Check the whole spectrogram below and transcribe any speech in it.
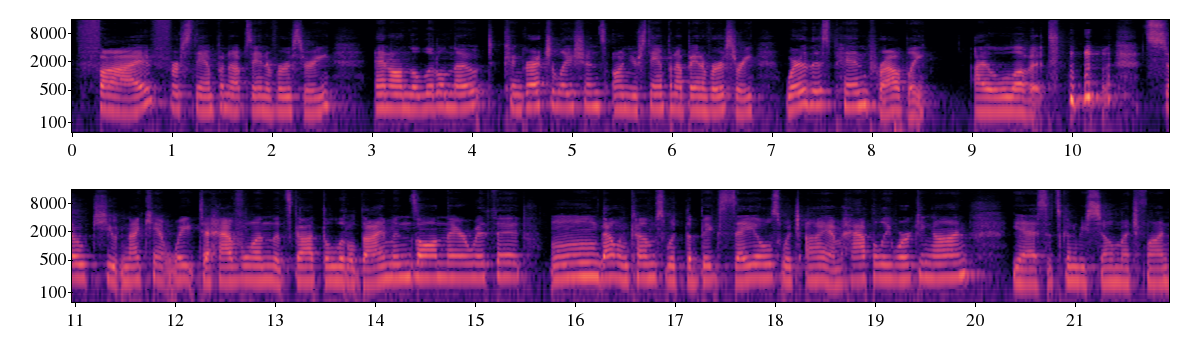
5 for Stampin' Up's anniversary. And on the little note, congratulations on your Stampin' Up! anniversary. Wear this pin proudly. I love it. it's so cute, and I can't wait to have one that's got the little diamonds on there with it. Mm, that one comes with the big sales, which I am happily working on. Yes, it's going to be so much fun.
